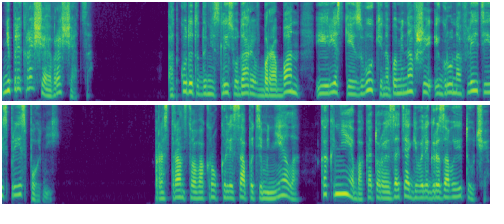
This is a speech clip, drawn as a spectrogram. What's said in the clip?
не прекращая вращаться. Откуда-то донеслись удары в барабан и резкие звуки, напоминавшие игру на флейте из преисподней. Пространство вокруг колеса потемнело, как небо, которое затягивали грозовые тучи.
